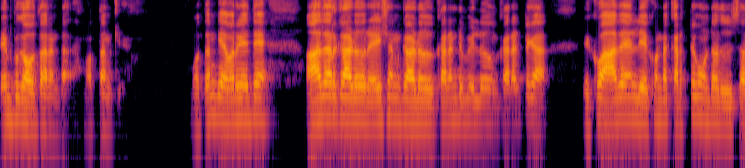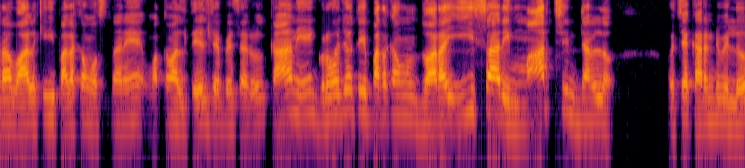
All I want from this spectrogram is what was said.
ఎంపిక అవుతారంట మొత్తానికి. మొత్తానికి ఎవరైతే Aadhaar card ration card current bill కరెక్ట్గా ఎక్కువ ఆదాయం లేకుండా కరెక్ట్గా ఉంటుంది చూసారా వాళ్ళకి ఈ పథకం వస్తుందని మొత్తం వాళ్ళు తేల్చి చెప్పేశారు కానీ గృహజ్యోతి పథకం ద్వారా ఈసారి మార్చి నెలలో వచ్చే కరెంటు బిల్లు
